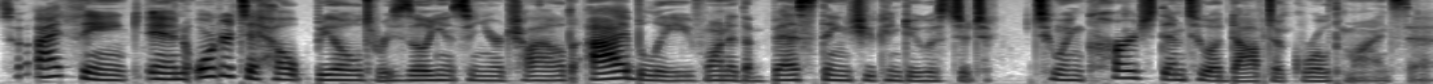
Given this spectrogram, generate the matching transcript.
so, I think in order to help build resilience in your child, I believe one of the best things you can do is to, to, to encourage them to adopt a growth mindset.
